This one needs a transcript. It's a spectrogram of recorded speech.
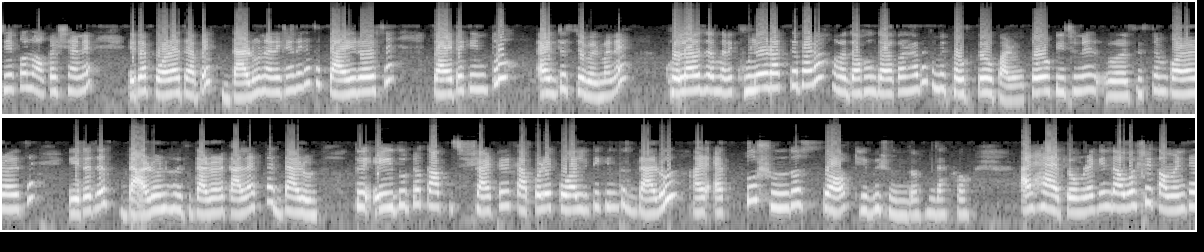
যে কোনো অকেশনে এটা পরা যাবে। দারুণ। আর এখানে দেখেছ টাই রয়েছে। টাইটা কিন্তু অ্যাডজাস্টেবল মানে খোলাও মানে খুলেও রাখতে পারো, আবার যখন দরকার হবে তুমি পরতেও পারো। তো পিছনে সিস্টেম করা রয়েছে। এটা জাস্ট দারুণ হয়েছে। দারুণ। কালারটা দারুণ। তো এই দুটো কাপ শার্টের কাপড়ের কোয়ালিটি কিন্তু দারুণ আর এত সুন্দর সফট হেভি সুন্দর, দেখো। আর হ্যাঁ তোমরা কিন্তু অবশ্যই কমেন্টে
